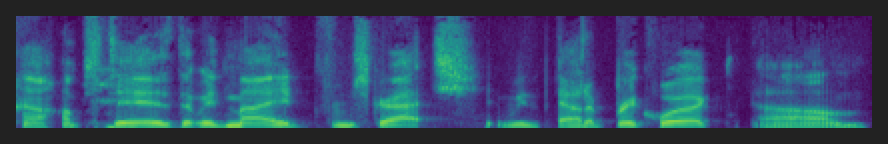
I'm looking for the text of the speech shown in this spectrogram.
upstairs that we've made from scratch without a brickwork. Um,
